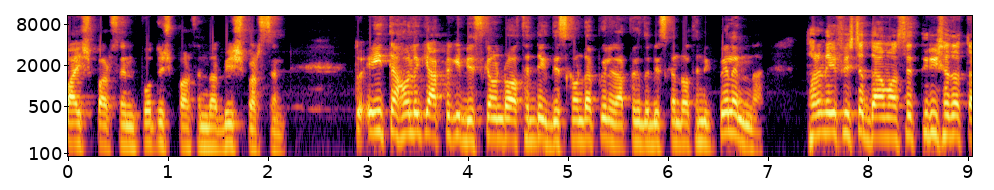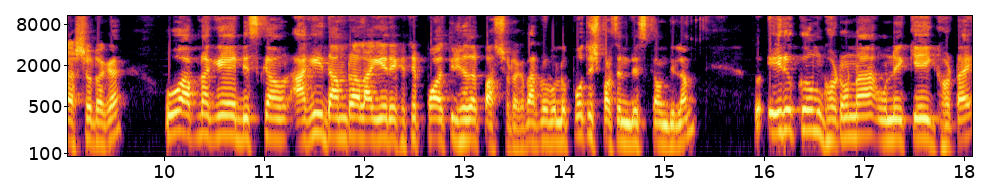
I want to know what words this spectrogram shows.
বাইশ পার্সেন্ট পঁচিশ পার্সেন্ট বা বিশ পার্সেন্ট তো এই তাহলে কি আপনি কি ডিসকাউন্ট অথেন্টিক ডিসকাউন্টটা পেলেন? আপনি কিন্তু ডিসকাউন্ট অথেন্টিক পেলেন না। ধরেন এই ফ্রিজটার দাম আছে তিরিশ হাজার চারশো টাকা। ও আপনাকে ডিসকাউন্ট আগেই দামটা লাগিয়ে রেখেছে পঁয়ত্রিশ হাজার পাঁচশো টাকা। তারপর বলল পঁচিশ পার্সেন্ট ডিসকাউন্ট দিলাম। তো এইরকম ঘটনা অনেকেই ঘটায়,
